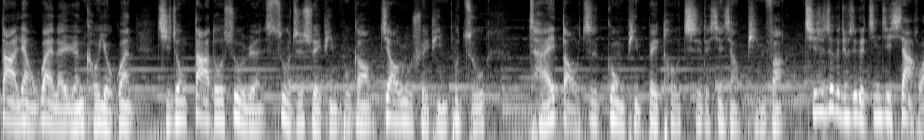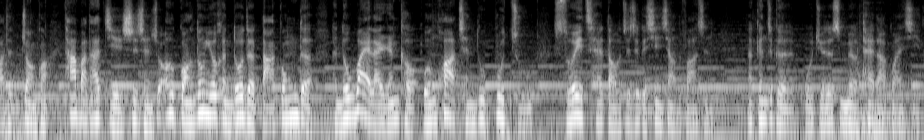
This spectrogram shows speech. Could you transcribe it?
大量外来人口有关，其中大多数人素质水平不高，教育水平不足，才导致贡品被偷吃的现象频发。其实这个就是个经济下滑的状况，他把它解释成说，哦，广东有很多的打工的，很多外来人口，文化程度不足，所以才导致这个现象的发生。那跟这个我觉得是没有太大关系的。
